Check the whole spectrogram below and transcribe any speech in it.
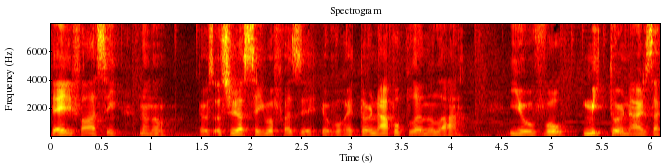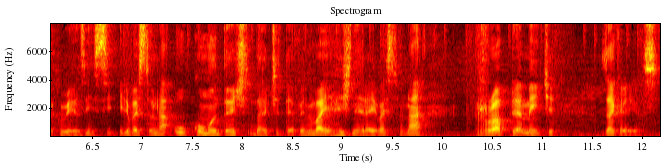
Daí ele fala assim: não, não, eu, eu já sei o que vou fazer. Eu vou retornar pro plano lá e eu vou me tornar Zagreus em si. Ele vai se tornar o comandante da antitempo. Ele não vai regenerar, ele vai se tornar propriamente Zagreus.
